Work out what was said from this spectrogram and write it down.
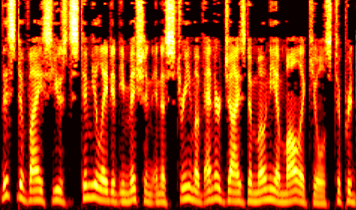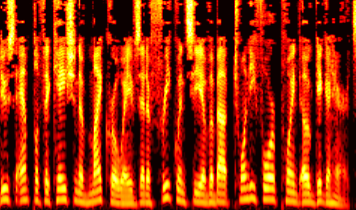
This device used stimulated emission in a stream of energized ammonia molecules to produce amplification of microwaves at a frequency of about 24.0 GHz.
